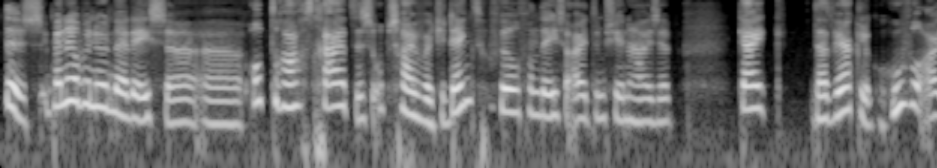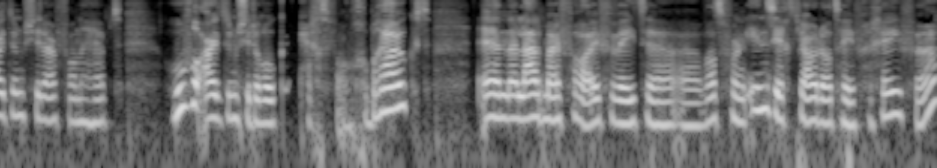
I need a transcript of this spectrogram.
Dus ik ben heel benieuwd naar deze uh, opdracht. Ga het eens opschrijven wat je denkt, hoeveel van deze items je in huis hebt. Kijk daadwerkelijk hoeveel items je daarvan hebt. Hoeveel items je er ook echt van gebruikt. En uh, laat mij vooral even weten uh, wat voor een inzicht jou dat heeft gegeven.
